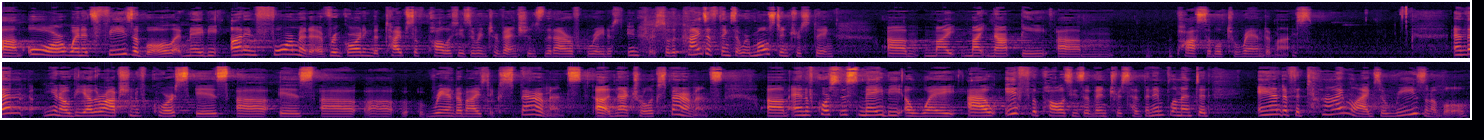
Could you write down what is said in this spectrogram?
Um, or when it's feasible, it may be uninformative regarding the types of policies or interventions that are of greatest interest. So the kinds of things that were most interesting um, might, might not be um, possible to randomize. And then, you know, the other option, of course, is, uh, is uh, uh, randomized experiments, uh, natural experiments. Um, and of course, this may be a way out if the policies of interest have been implemented and if the time lags are reasonable,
